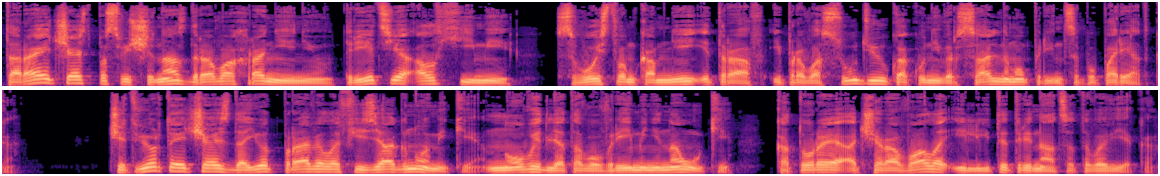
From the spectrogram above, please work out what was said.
Вторая часть посвящена здравоохранению, третья – алхимии, свойствам камней и трав и правосудию как универсальному принципу порядка. Четвертая часть дает правила физиогномики, новой для того времени науки, которая очаровала элиты XIII века.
